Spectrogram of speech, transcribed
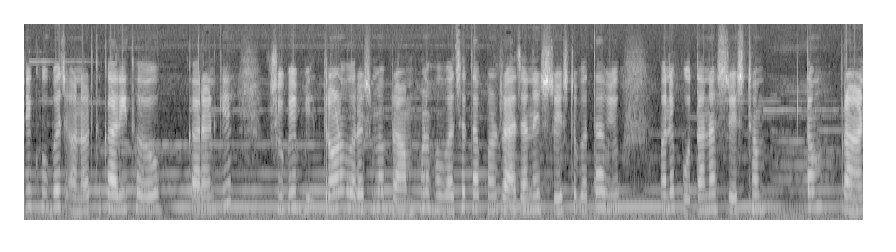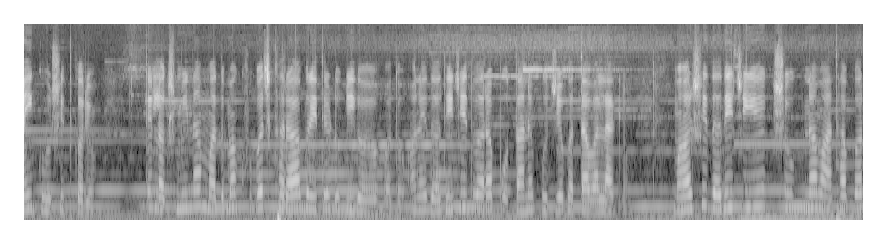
તે ખૂબ જ અનર્થકારી થયો, કારણ કે શુભે બે, ત્રણ વર્ષમાં બ્રાહ્મણ હોવા છતાં પણ રાજાને શ્રેષ્ઠ બતાવ્યું અને પોતાના શ્રેષ્ઠતમ પ્રાણી ઘોષિત કર્યો. તે લક્ષ્મીના મદમાં ખૂબ જ ખરાબ રીતે ડૂબી ગયો હતો અને દધીજી દ્વારા પોતાને પૂજ્ય બતાવવા લાગ્યો. મહર્ષિ દધીજીએ ક્ષુભના માથા પર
